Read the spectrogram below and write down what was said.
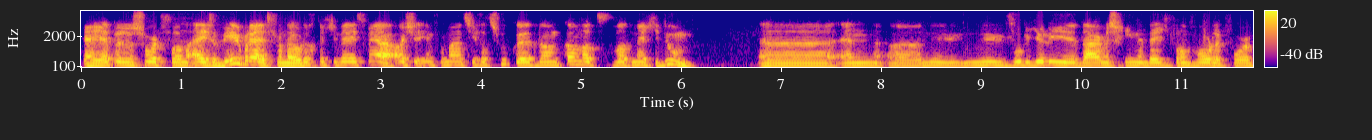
ja, je hebt er een soort van eigen weerbaarheid voor nodig. Dat je weet van ja, als je informatie gaat zoeken, dan kan dat wat met je doen. Eh, en nu, nu voelen jullie daar misschien een beetje verantwoordelijk voor.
